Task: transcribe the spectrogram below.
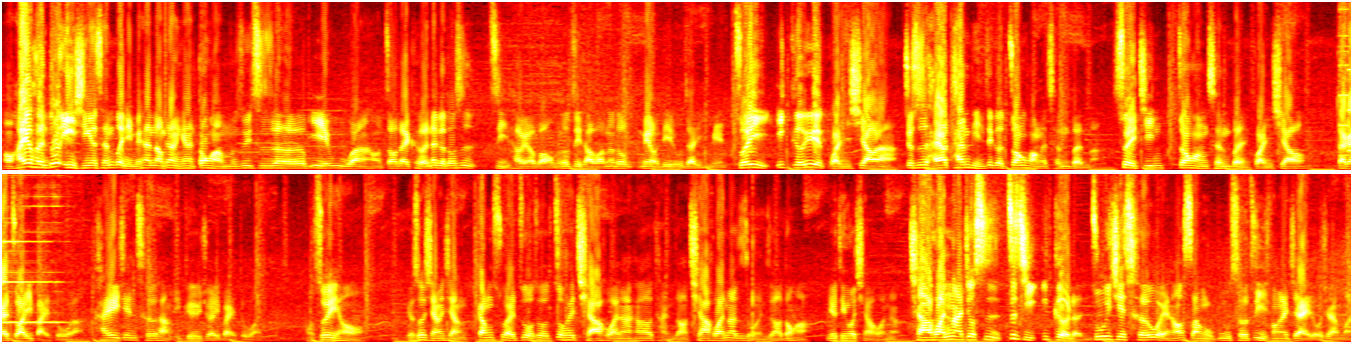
哦，还有很多隐形的成本你没看到，像你看东华我们出去吃吃喝喝业务啊，好招待客那个都是自己掏腰包，我们都自己掏包，那都没有列入在里面，所以一个月管销啦，就是还要摊平。这个装潢的成本嘛，税金、装潢成本、管销，大概抓一百多啦。开一间车行一个月就要一百多万，哦，所以哦，有时候想想，刚出来做的时候做会卡环那，他都谈到卡环那是什么？你知道东华？你有听过卡环啊？卡环那就是自己一个人租一些车位，然后三五部车自己放在家里楼下卖，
